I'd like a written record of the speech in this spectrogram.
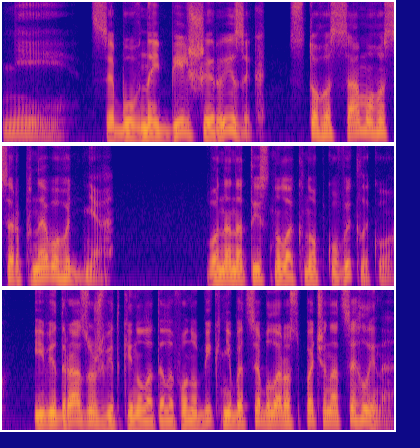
Ні, це був найбільший ризик з того самого серпневого дня. Вона натиснула кнопку виклику і відразу ж відкинула телефон у бік, ніби це була розпечена цеглина.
